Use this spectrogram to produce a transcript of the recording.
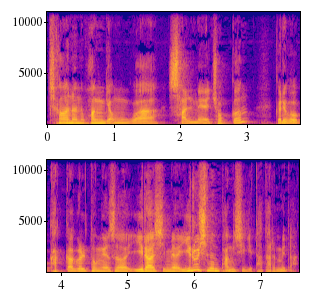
처하는 환경과 삶의 조건, 그리고 각각을 통해서 일하시며 이루시는 방식이 다 다릅니다.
